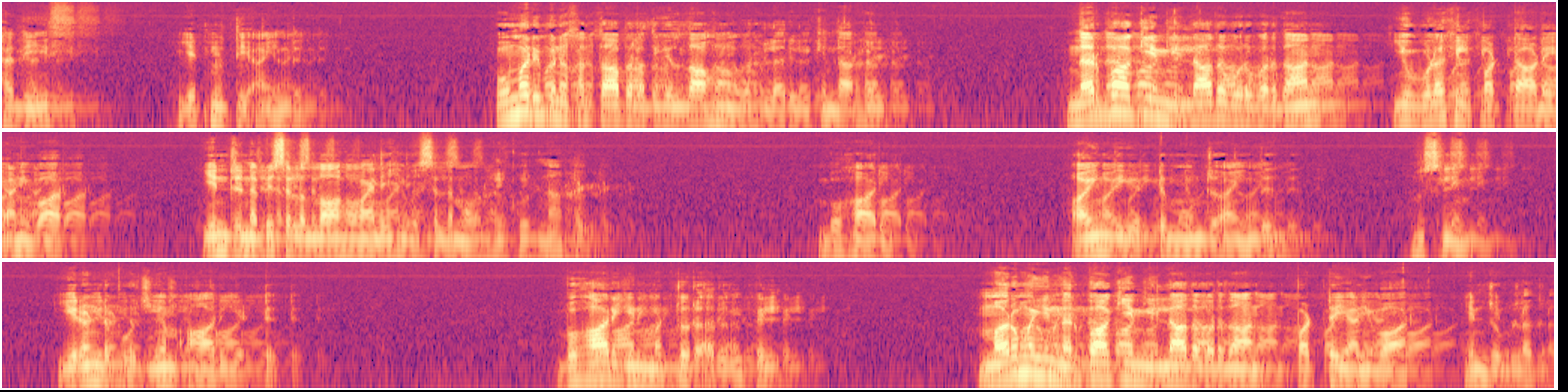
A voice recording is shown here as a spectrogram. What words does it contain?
ஹதீஸ் எட்நூத்தி ஐந்து. உமரிபின் ஹத்தாப் ரதியுல்லாஹும் அவர்கள் அறிவிக்கின்றார்கள் நர்பாகியம் இல்லாத ஒருவர்தான் இவ்வுலகில் பட்டாடை அணிவார் என்று நபி சொல்லாஹு அலஹி வசல்லம் அவர்கள் கூறினார்கள். புகாரி ஐந்து எட்டு மூன்று ஐந்து முஸ்லிம் இரண்டு பூஜ்ஜியம் ஆறு எட்டு. புகாரியின் மற்றொரு அறிவிப்பில் மறுமையின் நர்பாகியம் இல்லாதவர்தான் பட்டை அணிவார் என்று உள்ளது.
